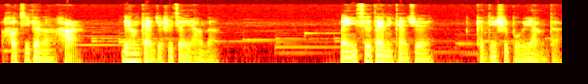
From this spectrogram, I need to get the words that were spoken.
好几个男孩儿，那种感觉是怎样的？每一次带你感觉肯定是不一样的。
